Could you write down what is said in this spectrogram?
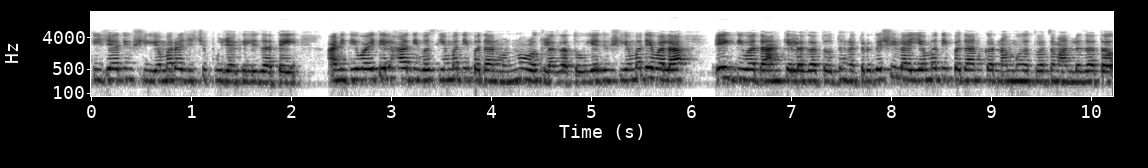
की ज्या दिवशी यमराजाची पूजा केली जाते आणि दिवाळीतील हा दिवस यमदीपदान म्हणून ओळखला जातो. या दिवशी यमदेवाला एक दिवा दान केला जातो. धनत्रयोदशीला यमदीपदान करणं महत्वाचं मानलं जातं.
